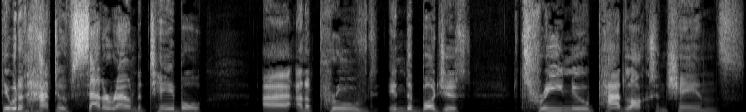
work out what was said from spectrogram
They would have had to have sat around a table uh, and approved in the budget three new padlocks and chains,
